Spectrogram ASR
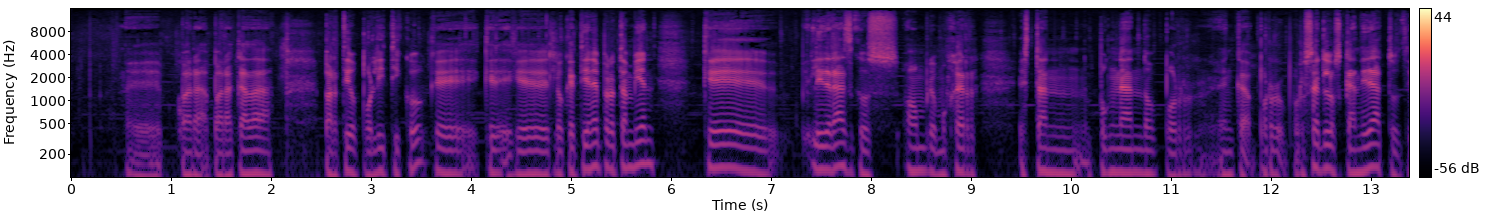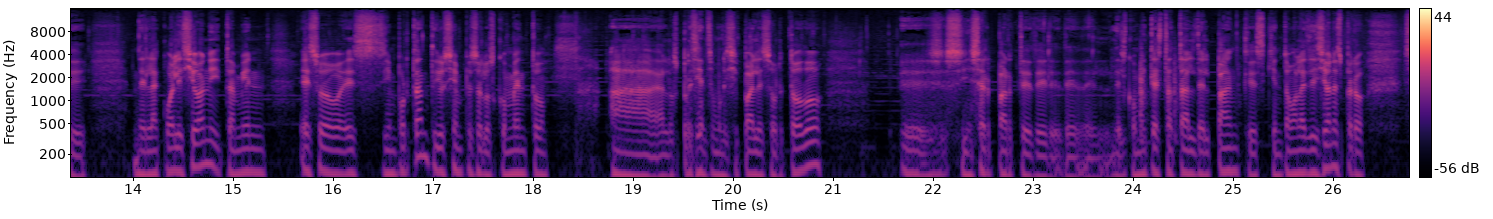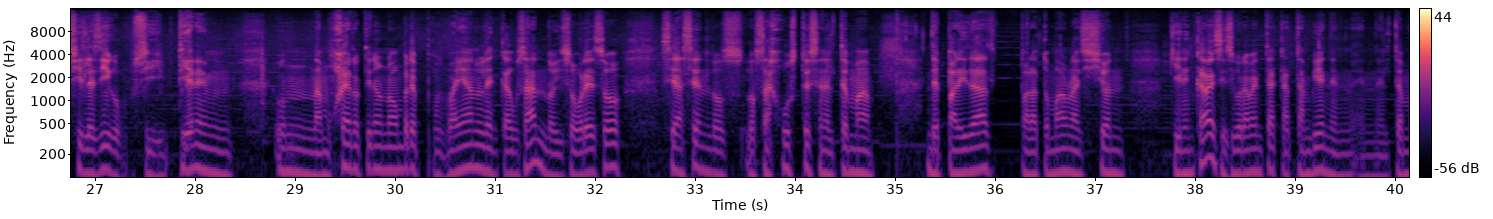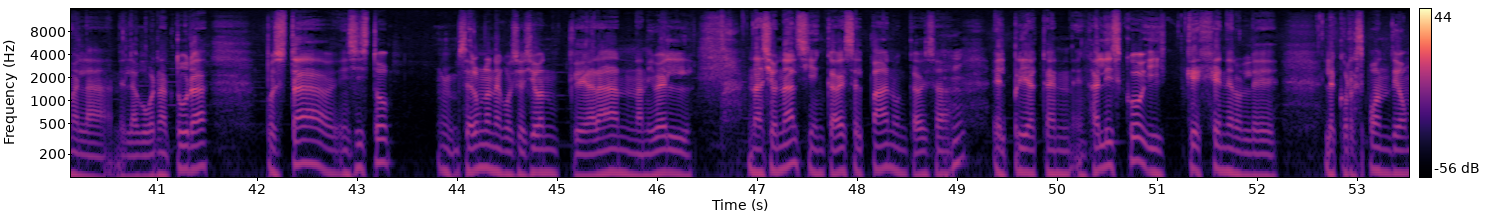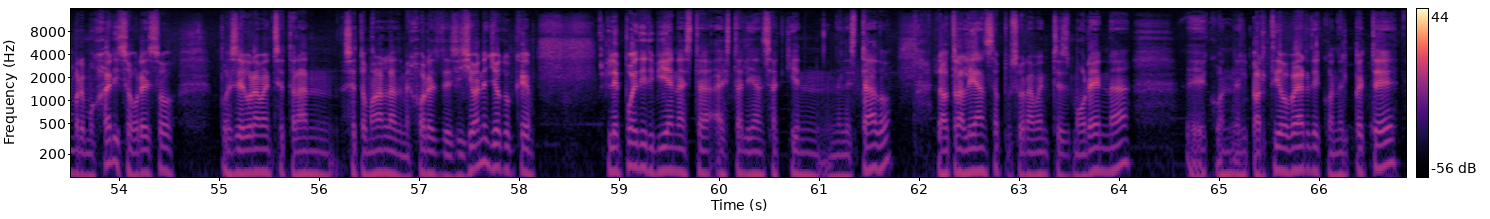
eh, para, para cada partido político, que, que- es lo que tiene, pero también qué liderazgos, hombre o mujer, están pugnando por, por, por ser los candidatos de, de la coalición y también eso es importante. Yo siempre se los comento a los presidentes municipales, sobre todo, eh, sin ser parte de- de- del, comité estatal del PAN, que es quien toma las decisiones, pero si les digo, si tienen una mujer o tienen un hombre, pues vayanle encauzando y sobre eso se hacen los, los ajustes en el tema de paridad para tomar una decisión quien encabece. Seguramente acá también en, en el tema de la, de la gubernatura, pues está, insisto, será una negociación que harán a nivel nacional si encabeza el PAN o encabeza el PRI acá en, en Jalisco y qué género le, le corresponde hombre o mujer y sobre eso pues seguramente se, tarán- se tomarán las mejores decisiones. Yo creo que le puede ir bien a esta, a esta alianza aquí en, en el estado. La otra alianza pues seguramente es Morena, eh, con el Partido Verde, con el PT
